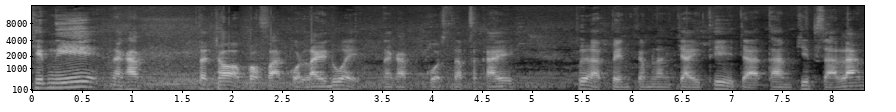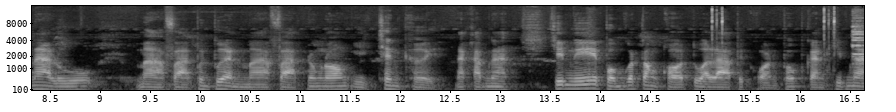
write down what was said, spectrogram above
คลิปนี้นะครับ ถ้าชอบก็ฝากกดไลค์ด้วยนะครับ กด subscribe เพื่อเป็นกำลังใจที่จะทำคลิปสาระน่ารู้ มาฝากเพื่อนๆ มาฝากน้องๆอีกเช่นเคยนะครับนะ คลิปนี้ผมก็ต้องขอตัวลาไปก่อนพบกันคลิปหน้า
